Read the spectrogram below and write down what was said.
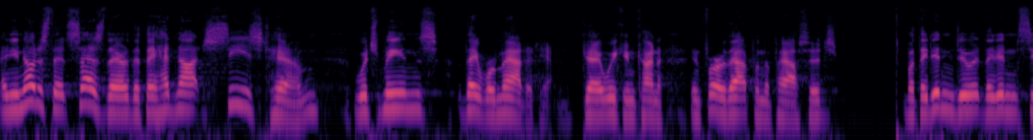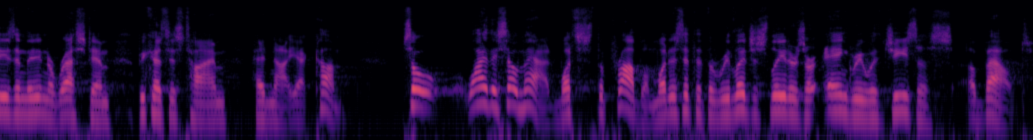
And you notice that it says there that they had not seized him, which means they were mad at him. Okay, we can kind of infer that from the passage. But they didn't do it, they didn't seize him, they didn't arrest him because his time had not yet come. So, why are they so mad? What's the problem? What is it that the religious leaders are angry with Jesus about?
